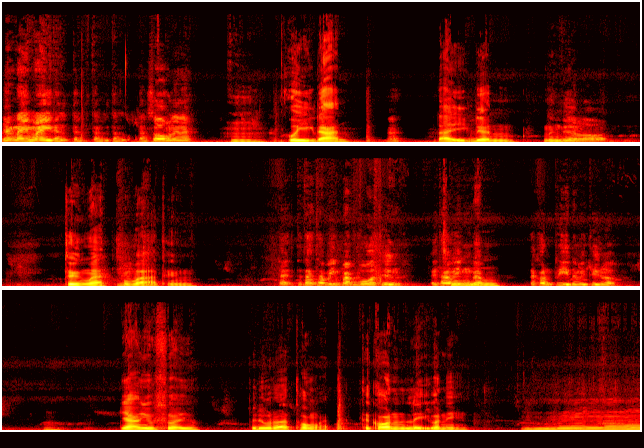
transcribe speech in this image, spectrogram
อย่างในใหม่ทั้งทั้งทั้งทั้งทั้งสองเลยนะ อืมก็อีกด้าน ฮะ ได้อีกเดือนหนึ่งเดือนเหรอถึงมาผมว่าถึงแต่แต่ถ้าถ้าวิ่งปากโบถึงแต่ถ้าถึวิ่งงแบบแต่คอนกรีตมันไม่ถึงหรอกยางอยู่สวยอยู่ไปดูรถธงอะแต่ก่อนเละกว่านี้ อืม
